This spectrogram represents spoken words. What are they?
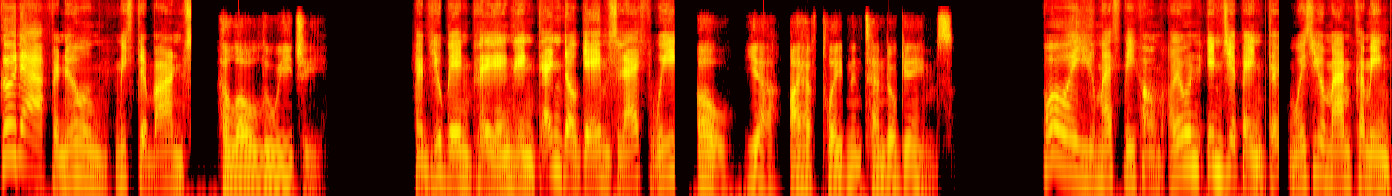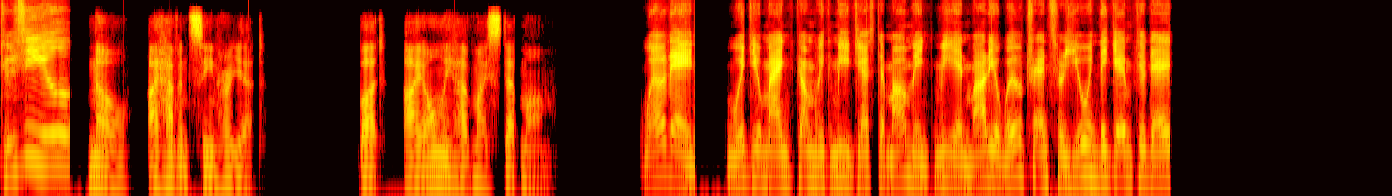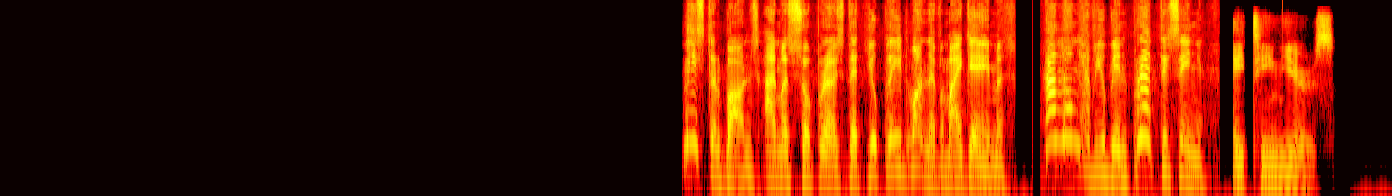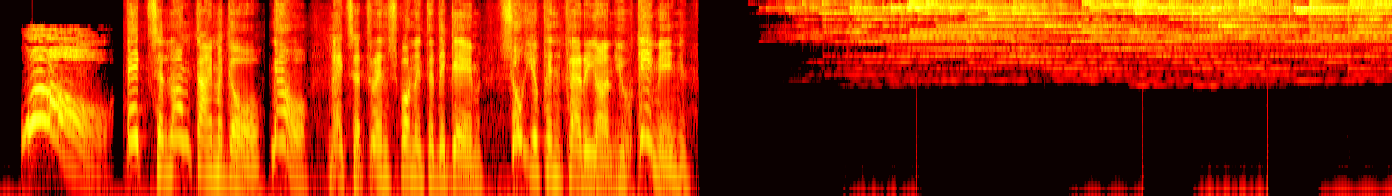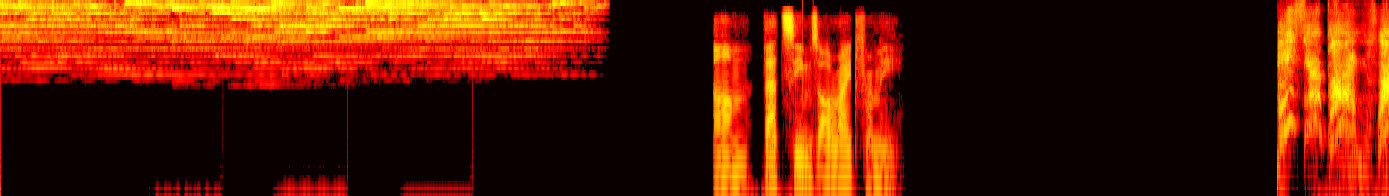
Good afternoon, Mr. Barnes. Hello, Luigi. Have you been playing Nintendo games last week? Oh, yeah, I have played Nintendo games. Boy, you must be home alone in Japan. Was your mom coming to see you? No, I haven't seen her yet. But, I only have my stepmom. Well then, would you mind come with me just a moment? Me and Mario will transfer you in the game today. Mr. Barnes, I'm a surprised that you played one of my game. How long have you been practicing? 18 years. Whoa! That's a long time ago. Now, let's uh, transform into the game so you can carry on your gaming. Um, that seems alright for me. Mr. Buns!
